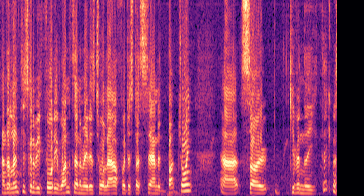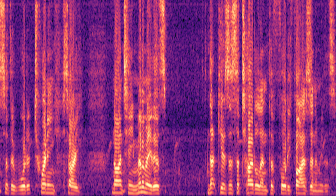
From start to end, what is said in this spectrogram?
and the length is going to be 41 centimeters to allow for just a standard butt joint uh, so given the thickness of the wood at 20 sorry 19 millimeters that gives us a total length of 45 centimeters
